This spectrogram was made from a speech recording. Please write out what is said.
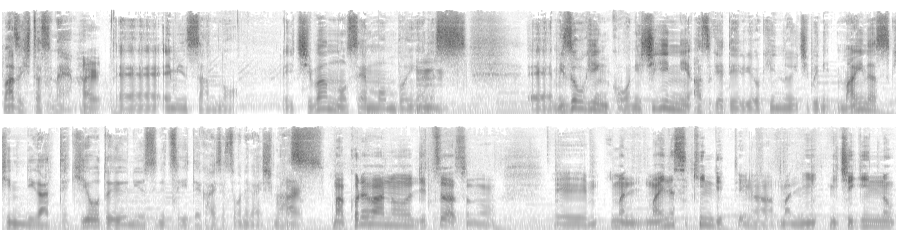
まず一つ目、はい。えーエミンさんの一番の専門分野です、えーみずほ銀行日銀に預けている預金の一部にマイナス金利が適用というニュースについて解説お願いしまはい、。まあこれはあの実はその、えー今マイナス金利っていうのはまあ日銀の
